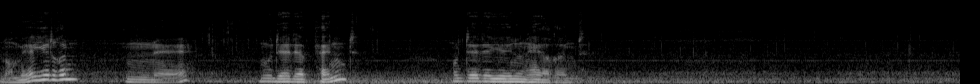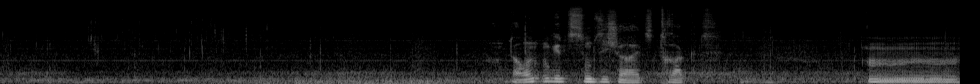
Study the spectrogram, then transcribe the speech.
Noch mehr hier drin? Nee. Nur der, der pennt und der, der hier hin und her rennt. Da unten geht es zum Sicherheitstrakt. Hm.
